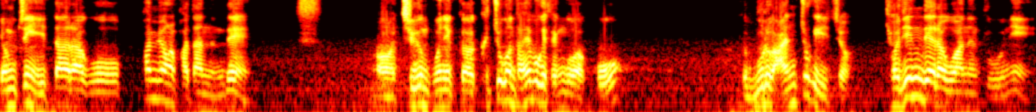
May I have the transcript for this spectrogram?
염증이 있다라고 판명을 받았는데, 어, 지금 보니까 그쪽은 다 회복이 된 것 같고, 그 무릎 안쪽에 있죠. 겨딘대라고 하는 부분이,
